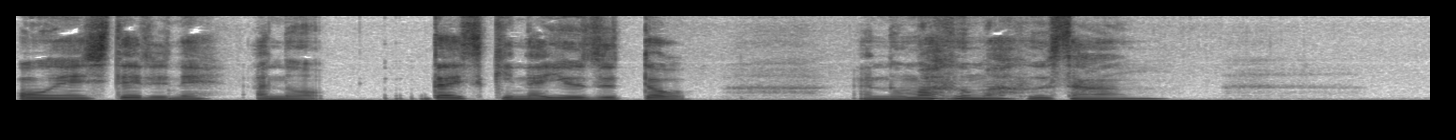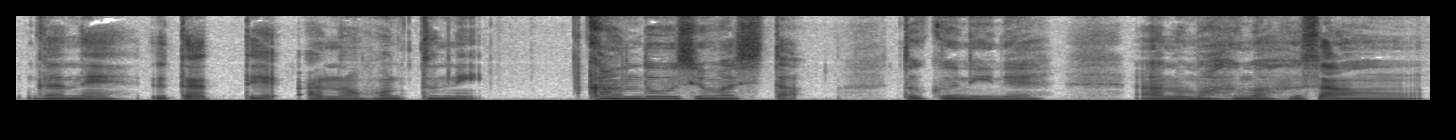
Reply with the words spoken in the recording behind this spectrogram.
応援してるね、あの、大好きなゆずと、あの、まふまふさんがね、歌って、あの、本当に感動しました。特にね、あの、まふまふさん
